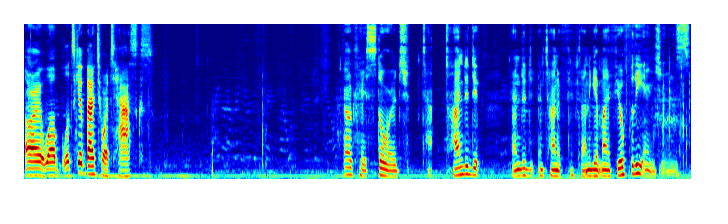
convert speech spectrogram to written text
Alright, well, let's get back to our tasks. Okay, storage. T- time to do. Time to do, time to time to get my feel for the engines.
